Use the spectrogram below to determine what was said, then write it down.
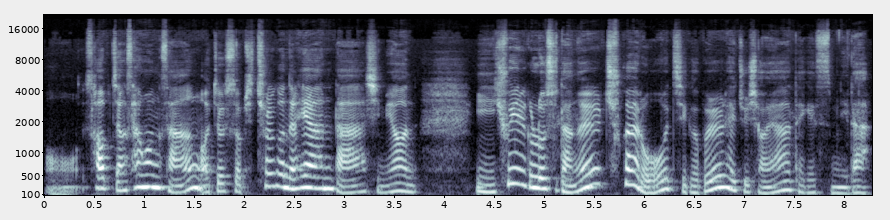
어, 사업장 상황상 어쩔 수 없이 출근을 해야 한다 하시면 이 휴일 근로 수당을 추가로 지급을 해주셔야 되겠습니다.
